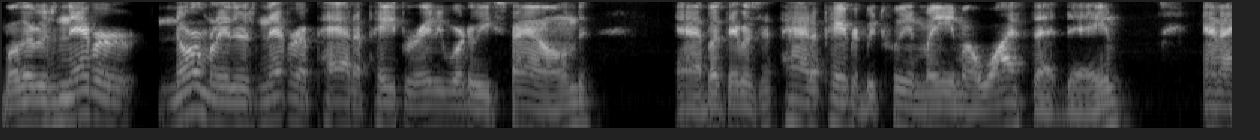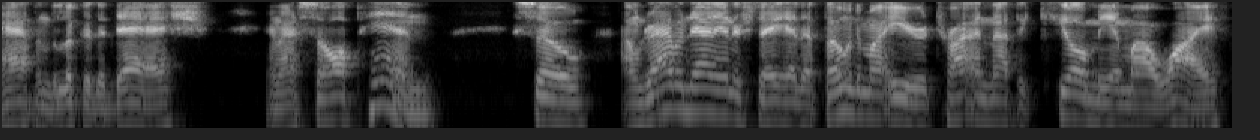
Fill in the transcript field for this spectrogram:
Well, there was never, normally, there's never a pad of paper anywhere to be found. Uh, but there was a pad of paper between me and my wife that day. And I happened to look at the dash and I saw a pen. So I'm driving down the interstate, had the phone to my ear, trying not to kill me and my wife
